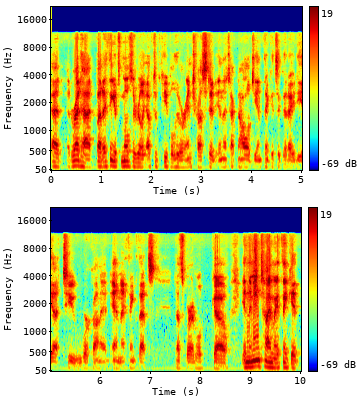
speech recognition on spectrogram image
at, at Red Hat. But I think it's mostly really up to people who are interested in the technology and think it's a good idea to work on it. And I think that's that's where it'll go. In the meantime, I think it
